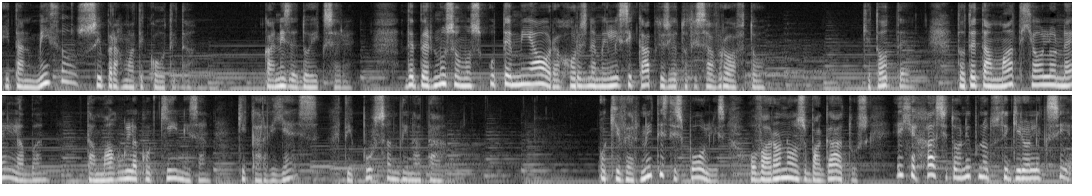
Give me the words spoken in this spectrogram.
Ήταν μύθος ή πραγματικότητα; Κανείς δεν το ήξερε. Δεν περνούσε όμως ούτε μία ώρα χωρίς να μιλήσει κάποιος για το θησαυρό αυτό. Και τότε, τότε τα μάτια όλων έλαμπαν, τα μάγουλα κοκκίνιζαν και οι καρδιές χτυπούσαν δυνατά. Ο κυβερνήτης της πόλης, ο βαρόνος Μπαγκάτους, είχε χάσει τον ύπνο του στην κυριολεξία.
